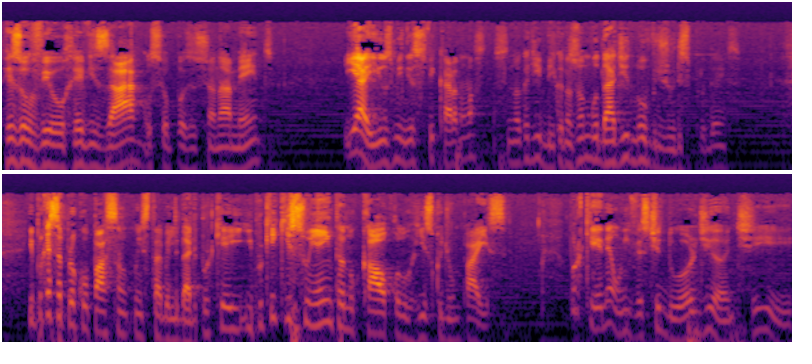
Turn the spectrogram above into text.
resolveu revisar o seu posicionamento, e aí os ministros ficaram numa sinuca de bico. Nós vamos mudar de novo de jurisprudência. E por que essa preocupação com instabilidade? Por que, e por que, que isso entra no cálculo risco de um país? Porque né, um investidor diante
